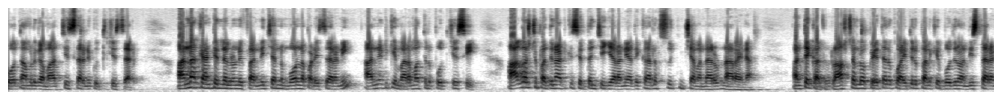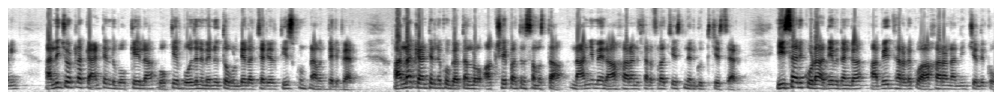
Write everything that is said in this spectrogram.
గోదాములుగా మార్చేశారని గుర్తు చేశారు. అన్న క్యాంటీన్లలోని ఫర్నిచర్ను మూలన పడేశారని అన్నిటికీ మరమ్మతులు పూర్తి చేసి ఆగస్టు పదినాటికి సిద్ధం చేయాలని అధికారులకు సూచించామన్నారు నారాయణ. అంతేకాదు రాష్ట్రంలో పేదలకు ఐదు రూపాయలకే భోజనం అందిస్తారని అన్ని చోట్ల క్యాంటీన్లు ఒకేలా ఒకే భోజన మెనూతో ఉండేలా చర్యలు తీసుకుంటున్నామని తెలిపారు. అన్న క్యాంటీన్లకు గతంలో అక్షయపాత్ర సంస్థ నాణ్యమైన ఆహారాన్ని సరఫరా చేసిందని గుర్తు చేశారు. ఈసారి కూడా అదేవిధంగా అవే ధరలకు ఆహారాన్ని అందించేందుకు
